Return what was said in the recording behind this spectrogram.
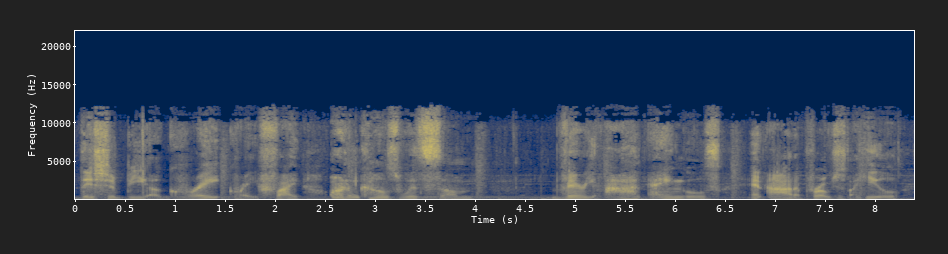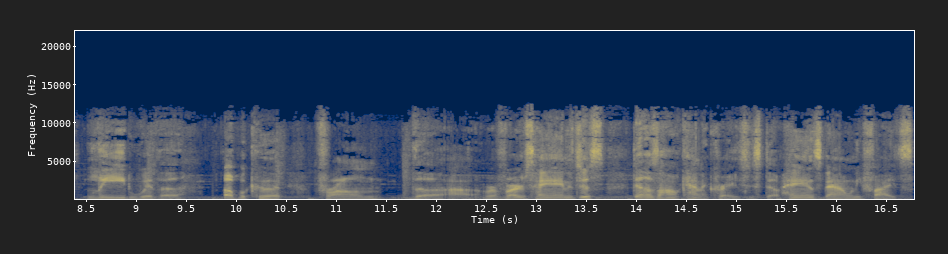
This should be a great, great fight. Artem comes with some very odd angles and odd approaches. Like he'll lead with a uppercut from the uh, reverse hand. It just does all kind of crazy stuff. Hands down when he fights.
